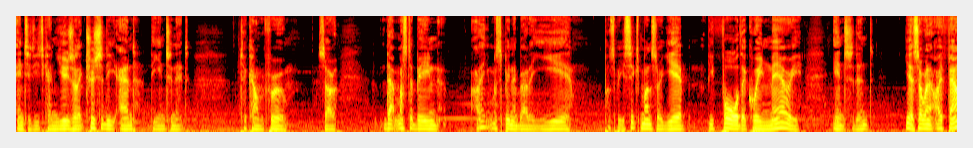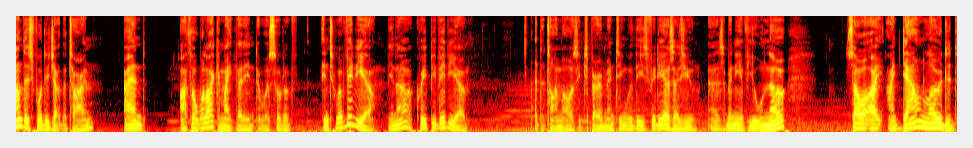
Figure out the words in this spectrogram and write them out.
entities can use electricity and the internet to come through. So that must have been, I think it must have been about a year, possibly six months or a year before the Queen Mary incident. Yeah, so when I found this footage at the time, and I thought, well, I can make that into a sort of into a video, you know, a creepy video. At the time, I was experimenting with these videos, as you, as many of you will know. So I, I downloaded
